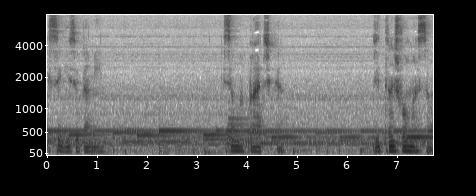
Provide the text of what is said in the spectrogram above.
e seguir seu caminho. Isso é uma prática de transformação.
